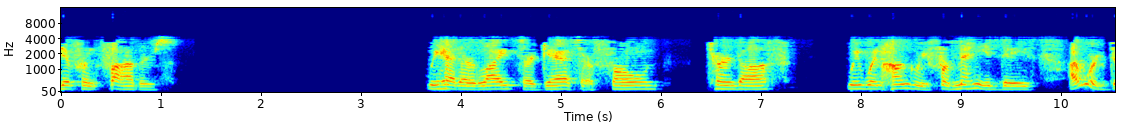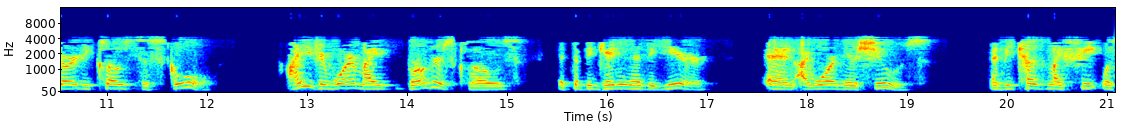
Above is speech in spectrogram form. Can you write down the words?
different fathers. We had our lights, our gas, our phone turned off. We went hungry for many days. I wore dirty clothes to school. I even wore my brother's clothes at the beginning of the year and I wore their shoes. And because my feet was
